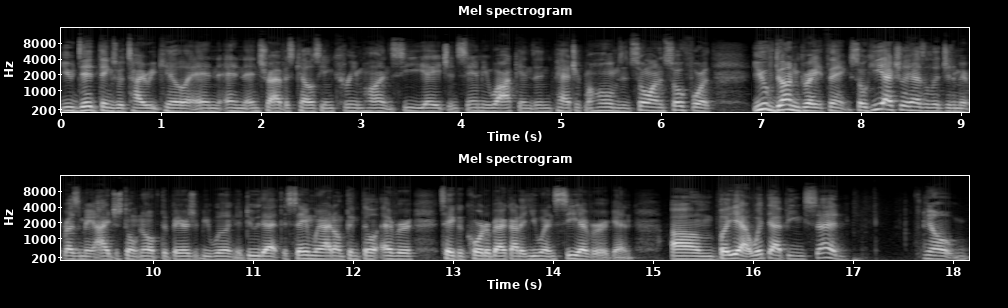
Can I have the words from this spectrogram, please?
you did things with Tyreek Hill and and and Travis Kelce and Kareem Hunt and CEH and Sammy Watkins and Patrick Mahomes and so on and so forth. You've done great things. So he actually has a legitimate resume. I just don't know if the Bears would be willing to do that. The same way I don't think they'll ever take a quarterback out of UNC ever again. Um, but yeah, with that being said, you know,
